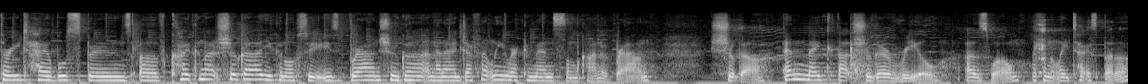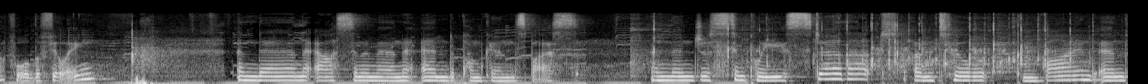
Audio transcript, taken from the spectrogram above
three tablespoons of coconut sugar. You can also use brown sugar and then I definitely recommend some kind of brown sugar and make that sugar real as well. Definitely tastes better for the filling. And then our cinnamon and pumpkin spice. And then just simply stir that until combined and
